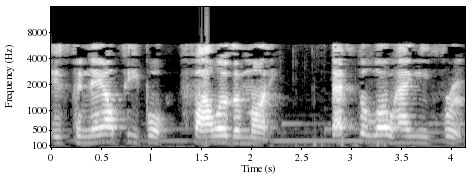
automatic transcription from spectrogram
is to nail people, follow the money. That's the low hanging fruit.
